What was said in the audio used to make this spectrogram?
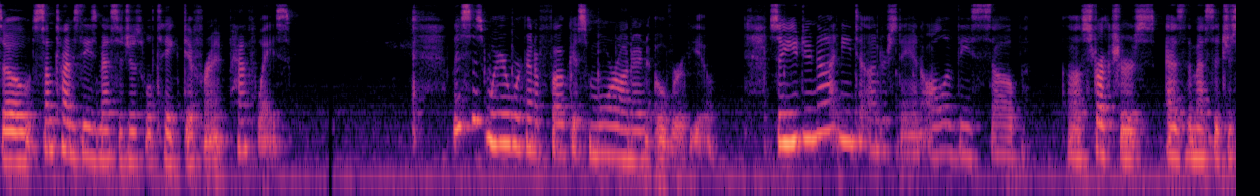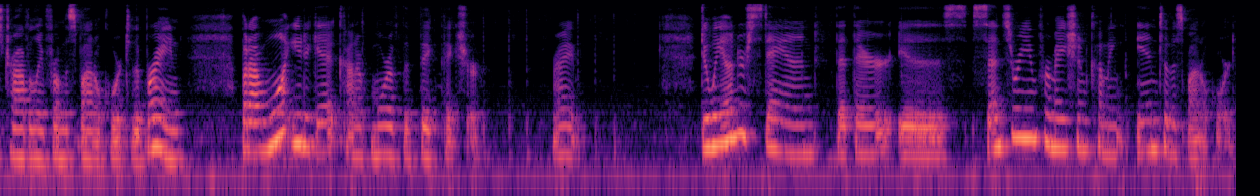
So sometimes these messages will take different pathways. This is where we're going to focus more on an overview. So you do not need to understand all of these sub uh, structures as the message is traveling from the spinal cord to the brain, but I want you to get kind of more of the big picture, right? Do we understand that there is sensory information coming into the spinal cord?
